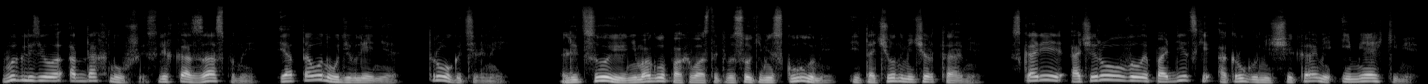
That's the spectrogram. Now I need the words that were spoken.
выглядела отдохнувшей, слегка заспанной и оттого, на удивление, трогательной. Лицо ее не могло похвастать высокими скулами и точеными чертами. Скорее, очаровывало по-детски округлыми щеками и мягкими,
